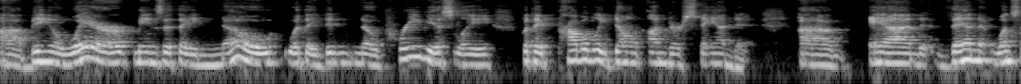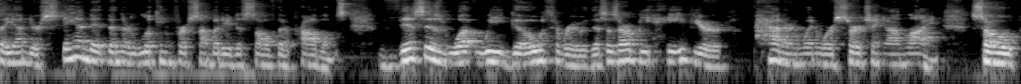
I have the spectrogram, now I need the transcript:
Uh, being aware means that they know what they didn't know previously, but they probably don't understand it. Um, and then once they understand it, then they're looking for somebody to solve their problems. This is what we go through. This is our behavior pattern when we're searching online. So,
